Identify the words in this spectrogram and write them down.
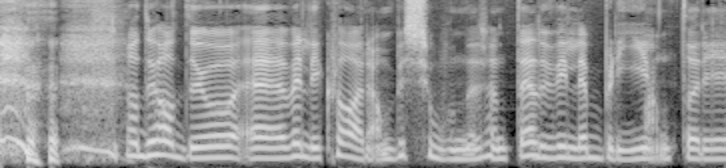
og du hadde jo veldig klare ambisjoner, skjønte jeg. Du ville bli mentor i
